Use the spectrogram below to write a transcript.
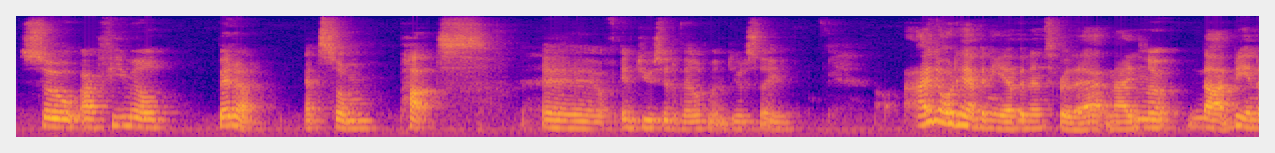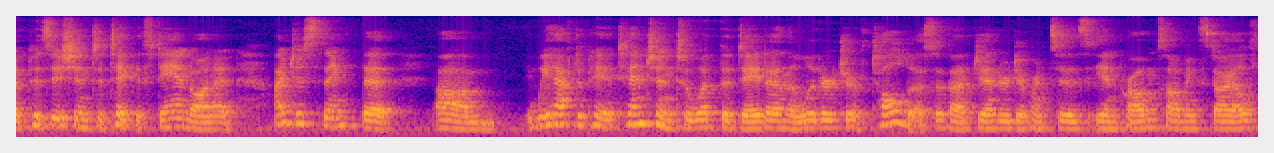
So, are female better at some parts uh, of end user development? You'd say. I don't have any evidence for that, and I'd No. not be in a position to take a stand on it. I just think that um, we have to pay attention to what the data and the literature have told us about gender differences in problem solving styles,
